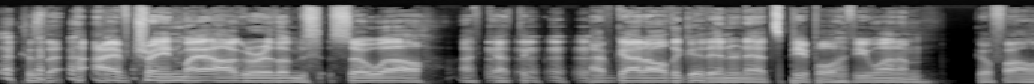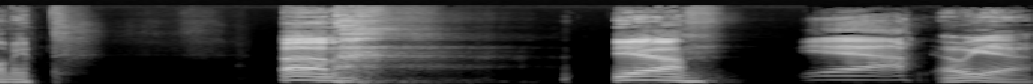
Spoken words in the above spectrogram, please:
because I have trained my algorithms so well. I've got the I've got all the good internets, people. If you want them, go follow me. Um. Yeah. Yeah. Oh yeah.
